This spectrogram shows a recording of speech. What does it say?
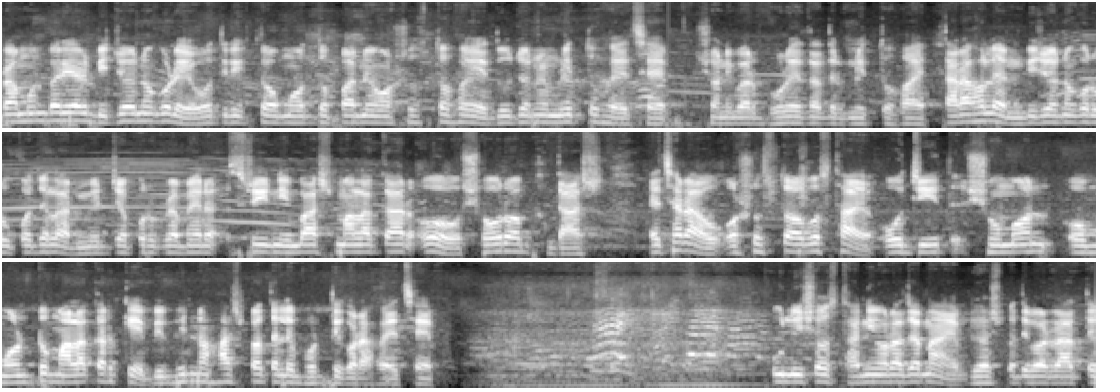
ব্রাহ্মণবাড়িয়ার বিজয়নগরে অতিরিক্ত মদ্যপানে অসুস্থ হয়ে দুজনের মৃত্যু হয়েছে। শনিবার ভোরে তাদের মৃত্যু হয়। তারা হলেন বিজয়নগর উপজেলার মির্জাপুর গ্রামের শ্রীনিবাস মালাকার ও সৌরভ দাস। এছাড়াও অসুস্থ অবস্থায় অজিত, সুমন ও মন্টু মালাকারকে বিভিন্ন হাসপাতালে ভর্তি করা হয়েছে। পুলিশ ও স্থানীয়রা জানায়, বৃহস্পতিবার রাতে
